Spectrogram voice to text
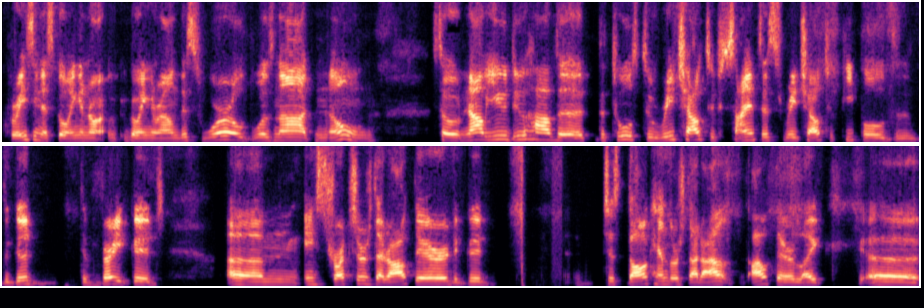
craziness going in going around. This world was not known. So now you do have the the tools to reach out to scientists reach out to people the, the good the very good um, instructors that are out there the good just dog handlers that are out out there like uh,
